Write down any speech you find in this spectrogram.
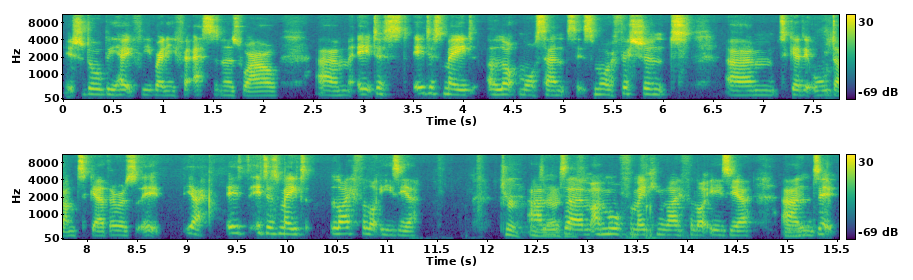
It should all be hopefully ready for Essen as well. Um, it just it just made a lot more sense. It's more efficient um, to get it all done together. As it yeah, it, it just made life a lot easier. Sure. Exactly. And um, I'm all for making life a lot easier. And right. it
